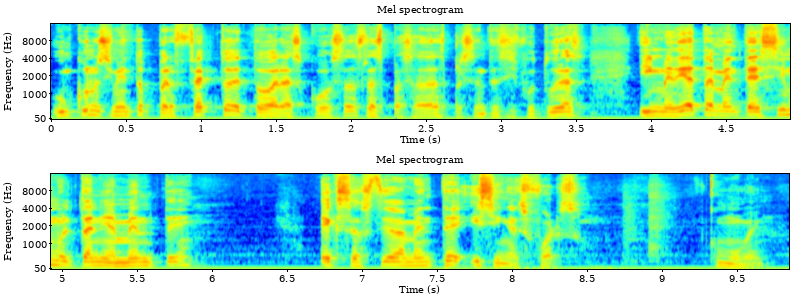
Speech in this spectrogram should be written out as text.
un conocimiento perfecto de todas las cosas, las pasadas, presentes y futuras, inmediatamente, simultáneamente, exhaustivamente y sin esfuerzo. ¿Cómo ven?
